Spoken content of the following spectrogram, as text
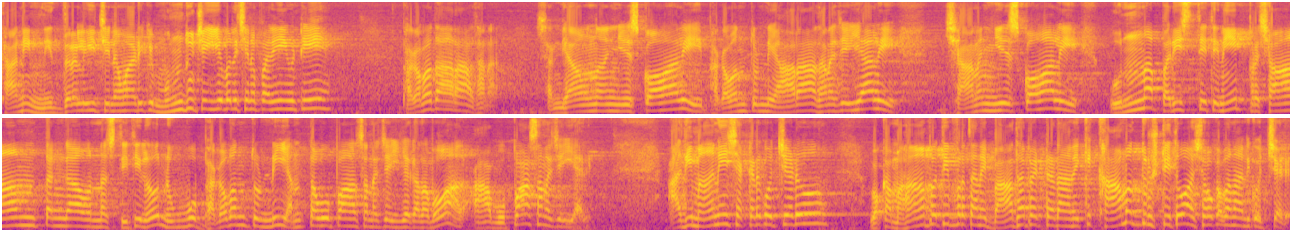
కానీ నిద్ర లేచిన వాడికి ముందు చెయ్యవలసిన పని ఏమిటి? భగవతారాధన సంధ్యావందనం చేసుకోవాలి భగవంతుణ్ణి ఆరాధన చెయ్యాలి ధ్యానం చేసుకోవాలి. ఉన్న పరిస్థితిని ప్రశాంతంగా ఉన్న స్థితిలో నువ్వు భగవంతుణ్ణి ఎంత ఉపాసన చెయ్యగలవో ఆ- ఉపాసన చెయ్యాలి. అది మానేసి ఎక్కడికి వచ్చాడు ఒక మహాపతివ్రతని బాధ పెట్టడానికి కామదృష్టితో అశోకవనానికి వచ్చాడు.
